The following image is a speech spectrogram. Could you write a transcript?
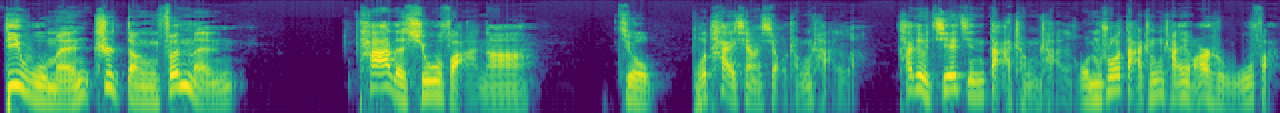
第五门是等分门，它的修法呢就不太像小乘禅了，它就接近大乘禅了。我们说大乘禅有二十五法，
